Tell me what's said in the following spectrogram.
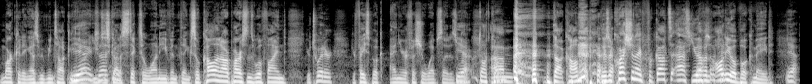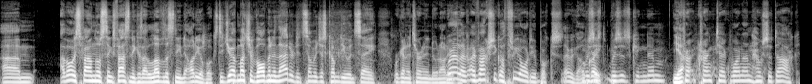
marketing as we've been talking Yeah, about. You just got to stick to one even thing. So Colin R. Parsons will find your Twitter, your Facebook, and your official website as Yeah. well. Dot com. Um, dot com. There's a question I forgot to ask. You have an okay. audiobook made. yeah. Um, I've always found those things fascinating because I love listening to audiobooks. Did you have much involvement in that, or did someone just come to you and say, "We're going to turn it into an audiobook"? Well, I've, actually got three audiobooks. there we go. Wizards, Great. Wizards Kingdom, Yeah. Crank, Crank Tech One, and House of Dark.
